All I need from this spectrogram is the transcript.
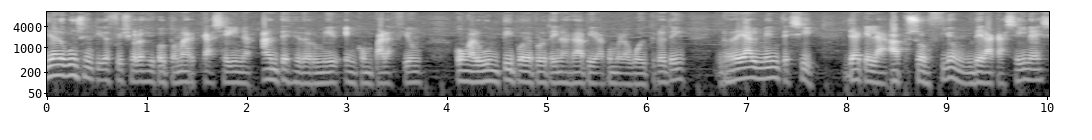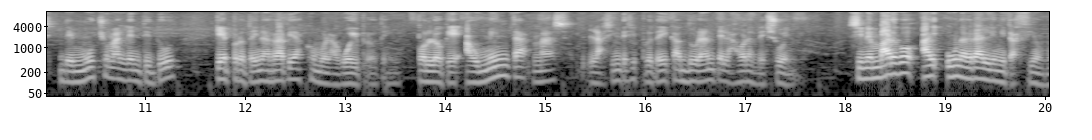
¿Tiene algún sentido fisiológico tomar caseína antes de dormir en comparación con algún tipo de proteína rápida como la whey protein? Realmente sí, ya que la absorción de la caseína es de mucho más lentitud que proteínas rápidas como la whey protein, por lo que aumenta más la síntesis proteica durante las horas de sueño. Sin embargo, hay una gran limitación,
